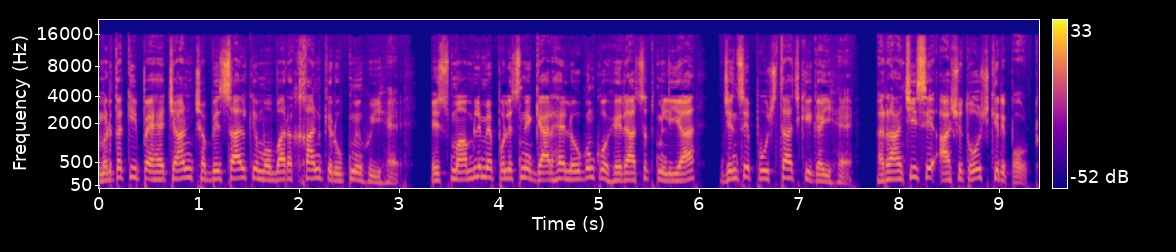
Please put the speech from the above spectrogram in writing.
मृतक की पहचान 26 साल के मुबारक खान के रूप में हुई है। इस मामले में पुलिस ने 11 लोगों को हिरासत में लिया, जिनसे पूछताछ की गई है। रांची से आशुतोष की रिपोर्ट।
